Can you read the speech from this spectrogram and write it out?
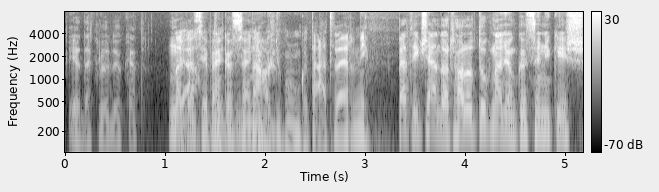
érdeklődőket. Nagyon Ja, szépen köszönjük. Ne hagyjuk magunkat átverni. Petrik Sándort hallottuk, nagyon köszönjük, és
